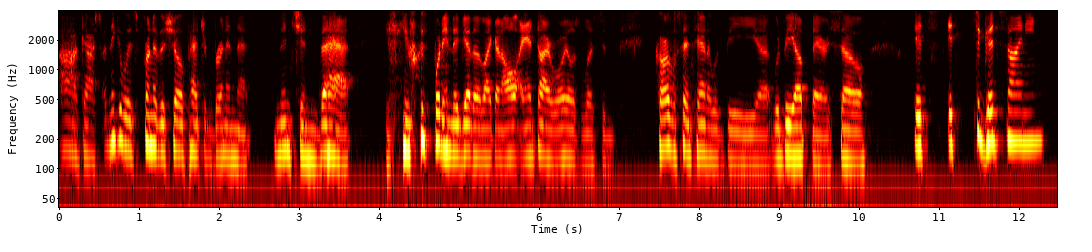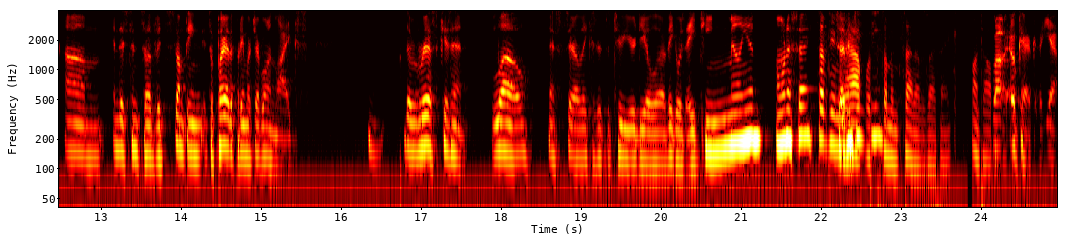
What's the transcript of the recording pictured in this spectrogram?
ah, gosh, I think it was friend of the show Patrick Brennan that mentioned that he was putting together like an all anti-Royals list, and Carlos Santana would be uh, would be up there. So it's it's a good signing um, in the sense of it's something it's a player that pretty much everyone likes. The risk isn't low necessarily because it's a two-year deal. I think it was 18 million. I want to say 17 and a half with some incentives. I think on top. Well, okay, okay, yeah.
